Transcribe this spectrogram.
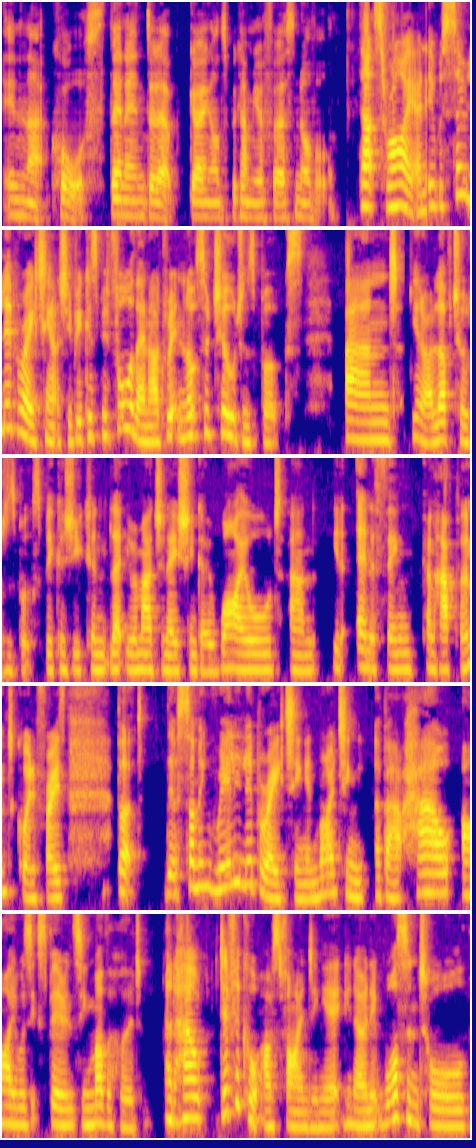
in that course then ended up going on to become your first novel. That's right. And it was so liberating actually, because before then I'd written lots of children's books and, you know, I love children's books because you can let your imagination go wild and, you know, anything can happen, to coin a phrase. But there was something really liberating in writing about how I was experiencing motherhood and how difficult I was finding it, you know, and it wasn't all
